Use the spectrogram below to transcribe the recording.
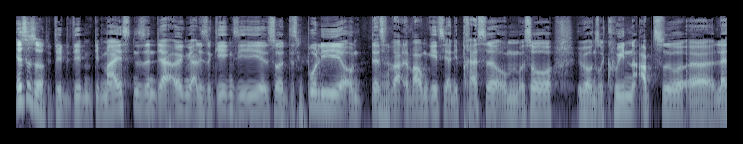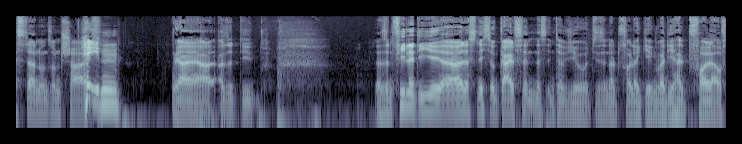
Ist es so? die, die, die meisten sind ja irgendwie alle so gegen sie, so das ist ein Bully und das wa- warum geht sie an die Presse, um so über unsere Queen abzulästern und so ein Scheiß. Hayden. Ja, ja, also die Da sind viele, die äh, das nicht so geil finden, das Interview. Die sind halt voll dagegen, weil die halt voll auf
